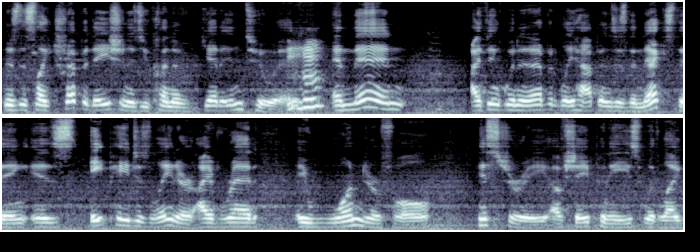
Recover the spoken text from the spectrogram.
there's this like trepidation as you kind of get into it. Mhm. And then I think what inevitably happens is the next thing is eight pages later I've read a wonderful history of Chez Panisse with like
